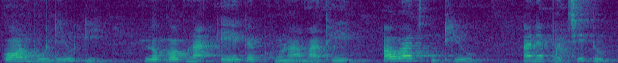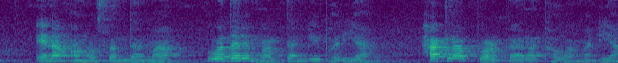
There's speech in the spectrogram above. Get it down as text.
કોણ બોલ્યું એ લોકપના એક ખૂણામાંથી અવાજ ઉઠ્યો અને પછી તો એના અનુસંધાનમાં વધારે મર્દાંગી ભર્યા હાકલા પડકારા થવા માંડ્યા.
